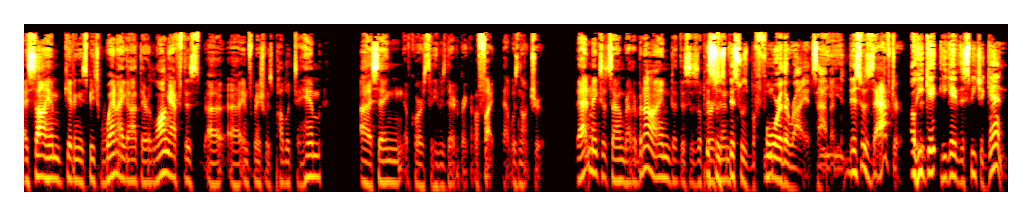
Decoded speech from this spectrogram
I saw him giving a speech when I got there, long after this uh, uh, information was public to him, uh, saying, of course, that he was there to break up a fight. That was not true. That makes it sound rather benign that this is a This was person. this was before the riots happened. This was after. Oh, he gave he gave the speech again.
